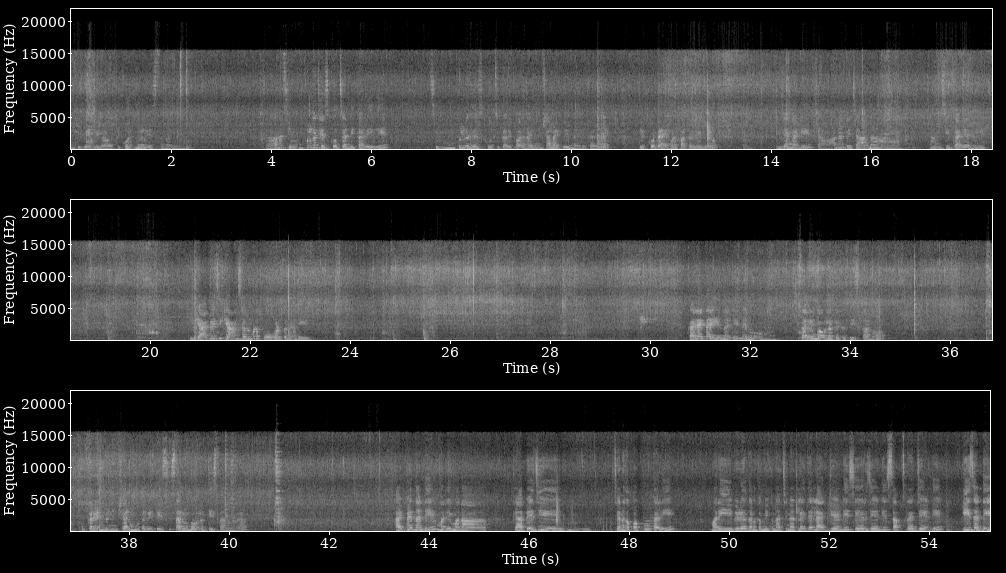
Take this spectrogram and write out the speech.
ఇంకిపోయింది కాబట్టి కొత్తిమీర వేస్తున్నాను నేను. చాలా సింపుల్గా చేసుకోవచ్చు అండి కర్రీ ఇది. సింపుల్గా చేసుకోవచ్చు కర్రీ. పదహైదు నిమిషాలు అయిపోయిందండి కర్రీ. ఎక్కువ టైం కూడా పట్టలేదు. నిజంగా అండి చాలా అంటే చాలా మంచి కర్రీ అండి. ఈ క్యాబేజీ క్యాన్సర్ని కూడా పోగొడుతుందండి. కర్రీ అయితే అయ్యిందండి. నేను సర్వింగ్ బౌల్లోకి అయితే తీస్తాను. ఒక రెండు నిమిషాలు మూత పెట్టేసి సర్వింగ్ బౌల్లోకి తీస్తాను కదా అయిపోయిందండి మరి మన క్యాబేజీ శనగపప్పు కర్రీ. మరి ఈ వీడియో కనుక మీకు నచ్చినట్లయితే లైక్ చేయండి షేర్ చేయండి సబ్స్క్రైబ్ చేయండి. ప్లీజ్ అండి.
